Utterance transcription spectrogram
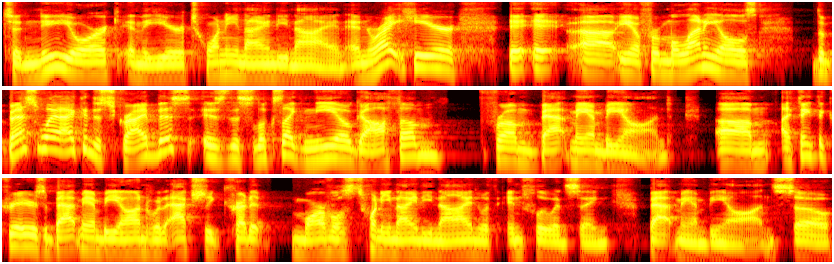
to New York in the year 2099. And right here, it, it, uh, you know, for millennials, the best way I could describe this is this looks like Neo Gotham from Batman Beyond. Um, I think the creators of Batman Beyond would actually credit Marvel's 2099 with influencing Batman Beyond. So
